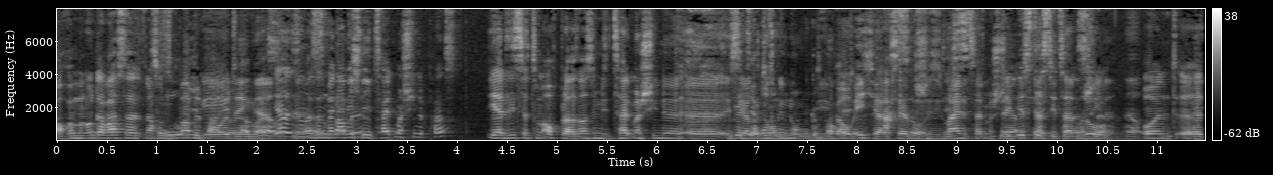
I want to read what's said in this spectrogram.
auch wenn man unter Wasser nach So oben geht. Bubble-Boy-Ding, ja. Ja, so Was ist, ein wenn er nicht in die Zeitmaschine passt? Ja, die ist ja zum Aufblasen. Außerdem die Zeitmaschine äh, ist ja ja groß genug. Die gebaut. baue ich ja. Ach ist ja so, schließlich die meine Zeitmaschine. Dann ist das die So. Zeitmaschine. Ja. Und äh,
